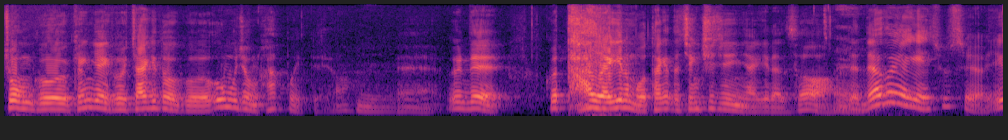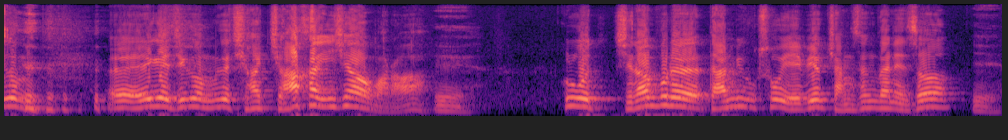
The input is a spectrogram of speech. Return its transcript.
좀 그 굉장히 그 자기도 그 의무점을 갖고 있대요. 예. 그런데 그 다 이야기는 못하겠다 정치적인 이야기라서. 근데 내가 그 얘기해 줬어요. 이거 예, 이게 지금 이거 정- 정확하게 인식하고 가라. 예. 그리고 지난번에 대한민국 소 예비역 장성단에서 예.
